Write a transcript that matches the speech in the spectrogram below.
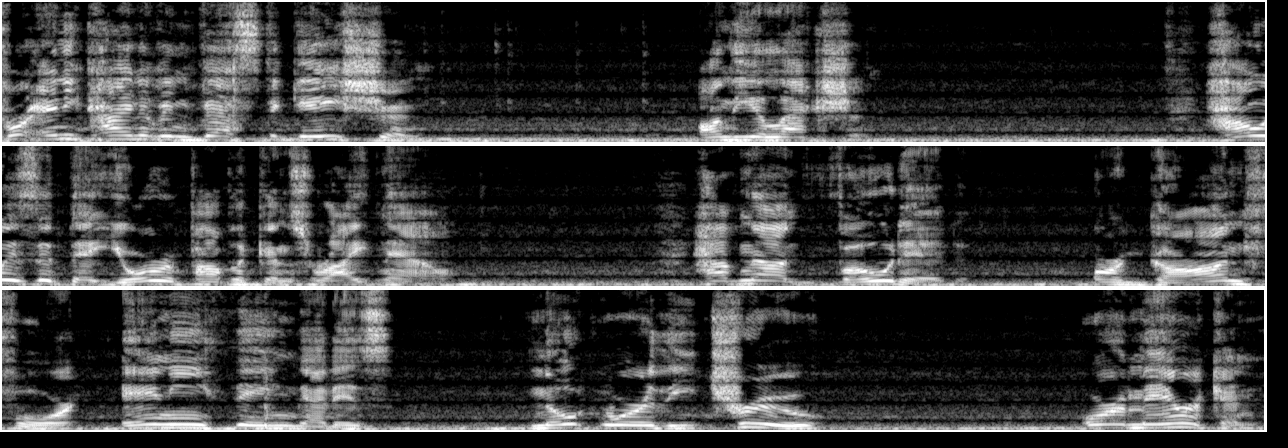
for any kind of investigation on the election. How is it that your Republicans right now have not voted or gone for anything that is noteworthy, true, or American?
